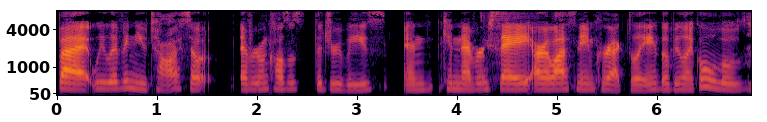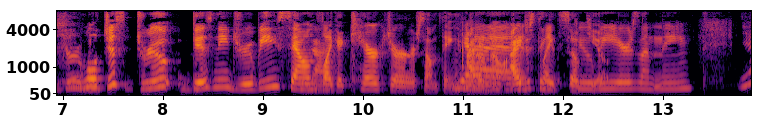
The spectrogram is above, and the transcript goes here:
but we live in Utah, so everyone calls us the Droubies and can never say our last name correctly. They'll be like, "Oh, those Drew." Well, just Drew Disney Drooby sounds Yeah. like a character or something. I don't know. I just think like it's so Scooby cute. or something. Yeah.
